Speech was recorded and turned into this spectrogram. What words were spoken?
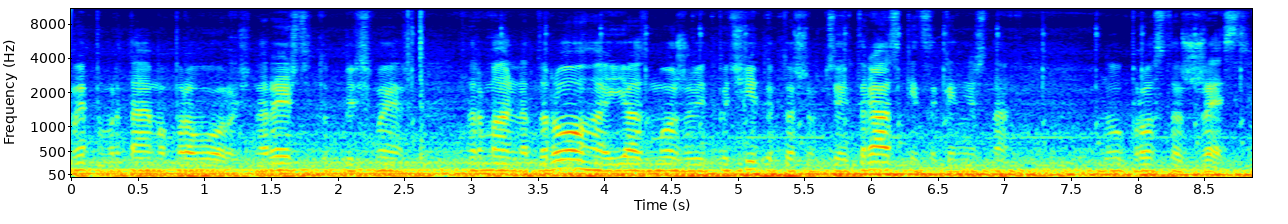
ми повертаємо праворуч. Нарешті тут більш-менш нормальна дорога, і я зможу відпочити, то що в цій трясці це, звісно, ну просто жесть.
